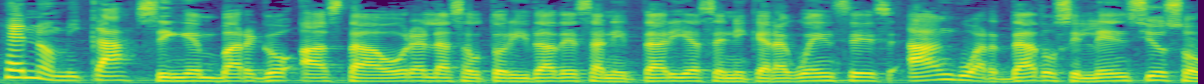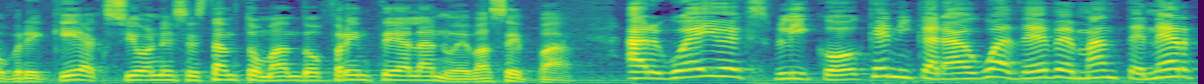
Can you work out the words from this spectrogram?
genómica. Sin embargo, hasta ahora las autoridades sanitarias nicaragüenses han guardado silencio sobre qué acciones están tomando frente a la nueva cepa. Argüello explicó que Nicaragua debe mantener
